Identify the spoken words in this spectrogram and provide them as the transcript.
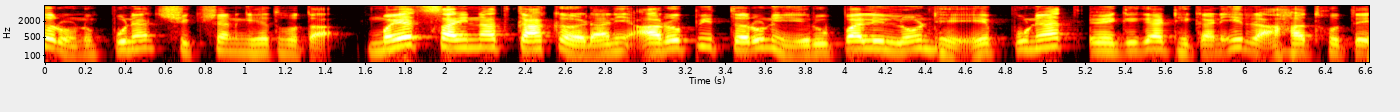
तरुण पुण्यात शिक्षण घेत होता. मयत साईनाथ काकड आणि आरोपी तरुणी रुपाली लोंढे हे पुण्यात वेगवेगळ्या ठिकाणी राहत होते.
